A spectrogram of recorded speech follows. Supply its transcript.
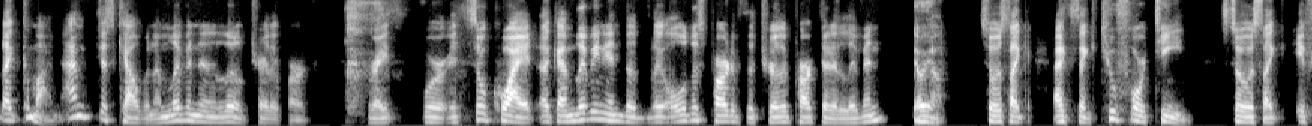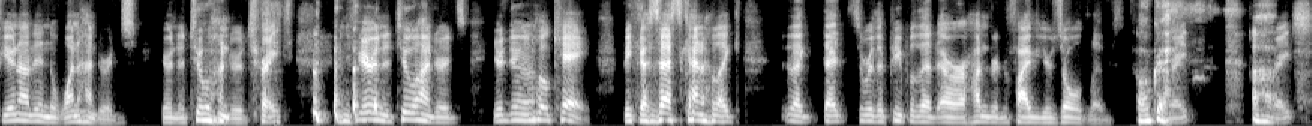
like come on. I'm just Calvin. I'm living in a little trailer park, right? Where it's so quiet. Like I'm living in the, the oldest part of the trailer park that I live in. Oh yeah. So it's like it's like 214. So it's like if you're not in the 100s, you're in the 200s, right? and if you're in the 200s, you're doing okay because that's kind of like like that's where the people that are 105 years old live, Okay. right? Uh, right?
